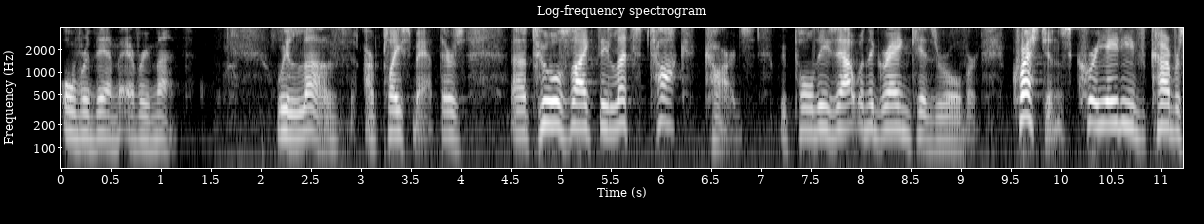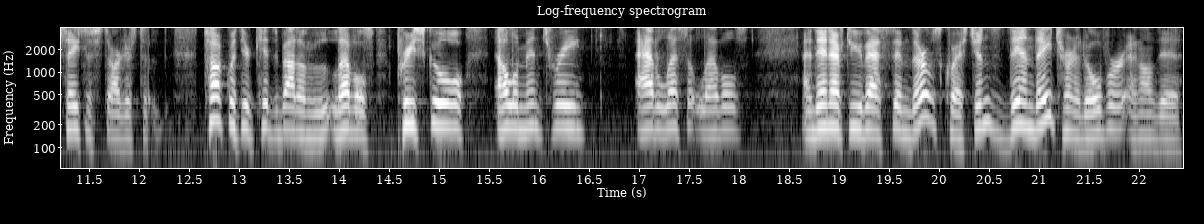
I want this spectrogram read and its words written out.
over them every month. We love our placemat. There's uh, tools like the Let's Talk cards. We pull these out when the grandkids are over. Questions, creative conversation starters to talk with your kids about on levels preschool, elementary, adolescent levels. And then after you've asked them those questions, then they turn it over, and on the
